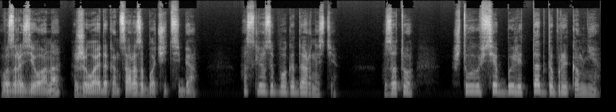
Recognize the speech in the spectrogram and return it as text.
возразила она, желая до конца разоблачить себя. «А слезы благодарности за то, что вы все были так добры ко мне».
